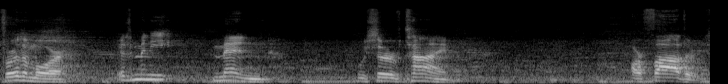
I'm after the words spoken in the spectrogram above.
Furthermore, there's many men who serve time are fathers.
